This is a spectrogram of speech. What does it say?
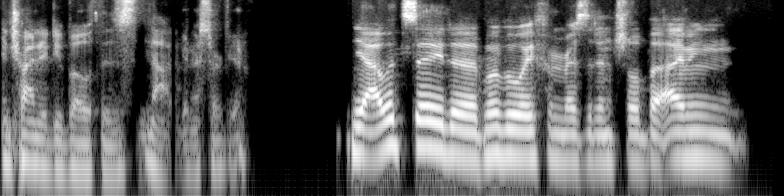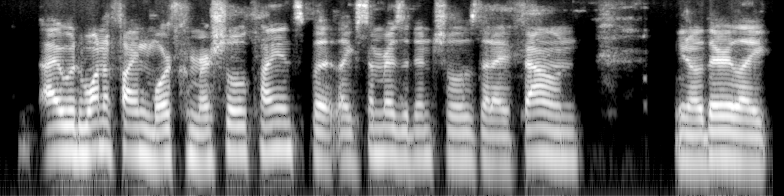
And trying to do both is not going to serve you. Yeah, I would say to move away from residential, but I mean, I would want to find more commercial clients, but like some residentials that I found, you know, they're like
